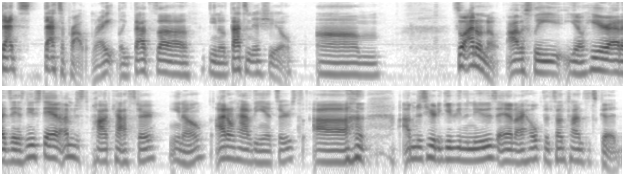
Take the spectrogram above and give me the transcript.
that's that's a problem, right? Like that's uh, you know, that's an issue. Um, so I don't know. Obviously, you know, here at Isaiah's Newsstand, I'm just a podcaster. You know, I don't have the answers. Uh, I'm just here to give you the news, and I hope that sometimes it's good.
